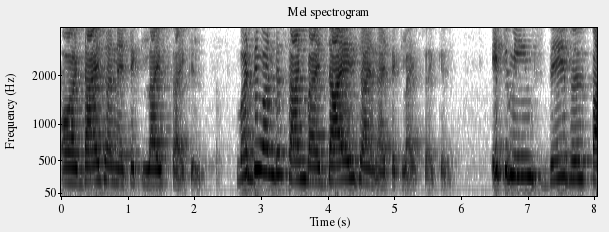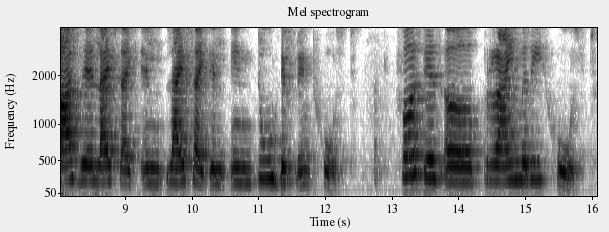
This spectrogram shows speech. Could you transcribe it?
or digenetic life cycle what do you understand by digenetic life cycle? It means they will pass their life cycle, life cycle in two different hosts. First is a primary host.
